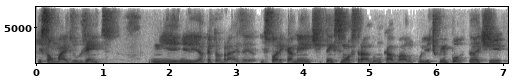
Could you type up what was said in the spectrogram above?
que são mais urgentes. E, a Petrobras, é, historicamente, tem se mostrado um cavalo político importante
